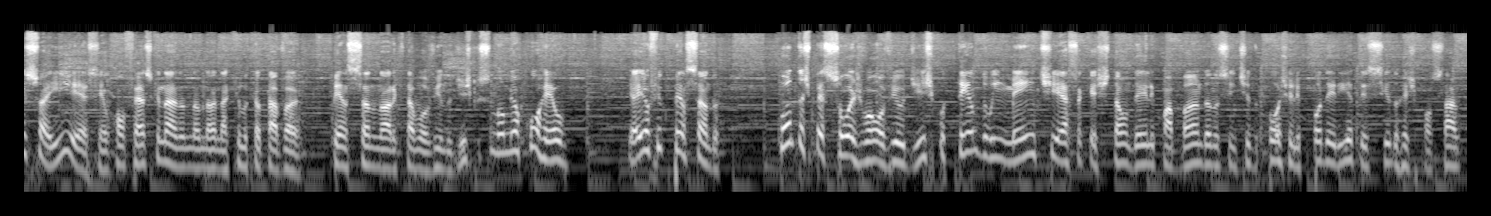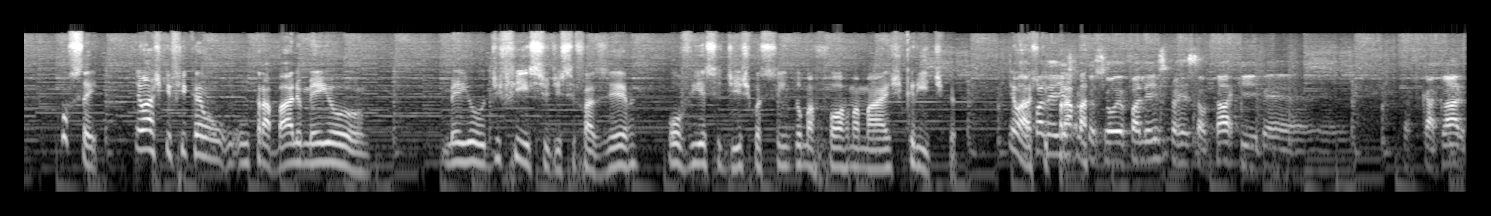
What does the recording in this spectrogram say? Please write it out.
Isso aí, assim, eu confesso que na, na, naquilo que eu estava pensando na hora que estava ouvindo o disco, isso não me ocorreu. E aí eu fico pensando, quantas pessoas vão ouvir o disco tendo em mente essa questão dele com a banda no sentido, poxa, ele poderia ter sido responsável? Não sei. Eu acho que fica um, um trabalho meio meio difícil de se fazer ouvir esse disco assim de uma forma mais crítica. Eu, eu acho falei que pra... isso, professor, eu falei isso para ressaltar que, é, é para ficar claro,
